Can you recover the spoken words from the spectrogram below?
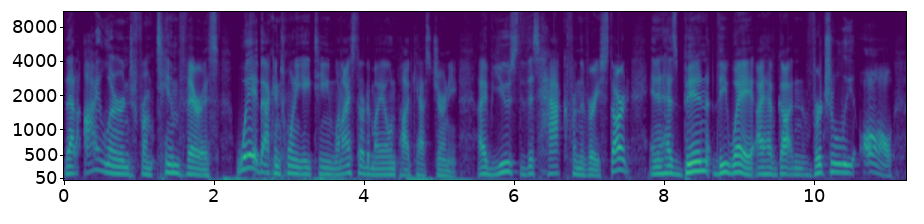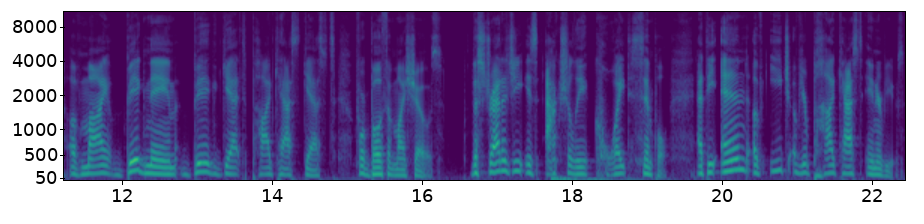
that I learned from Tim Ferriss way back in 2018 when I started my own podcast journey. I've used this hack from the very start, and it has been the way I have gotten virtually all of my big name, big get podcast guests for both of my shows. The strategy is actually quite simple. At the end of each of your podcast interviews,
